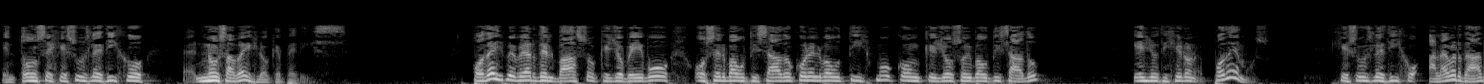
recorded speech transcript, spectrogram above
Entonces Jesús les dijo, no sabéis lo que pedís. ¿Podéis beber del vaso que yo bebo o ser bautizado con el bautismo con que yo soy bautizado? Ellos dijeron, podemos. Jesús les dijo, a la verdad,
